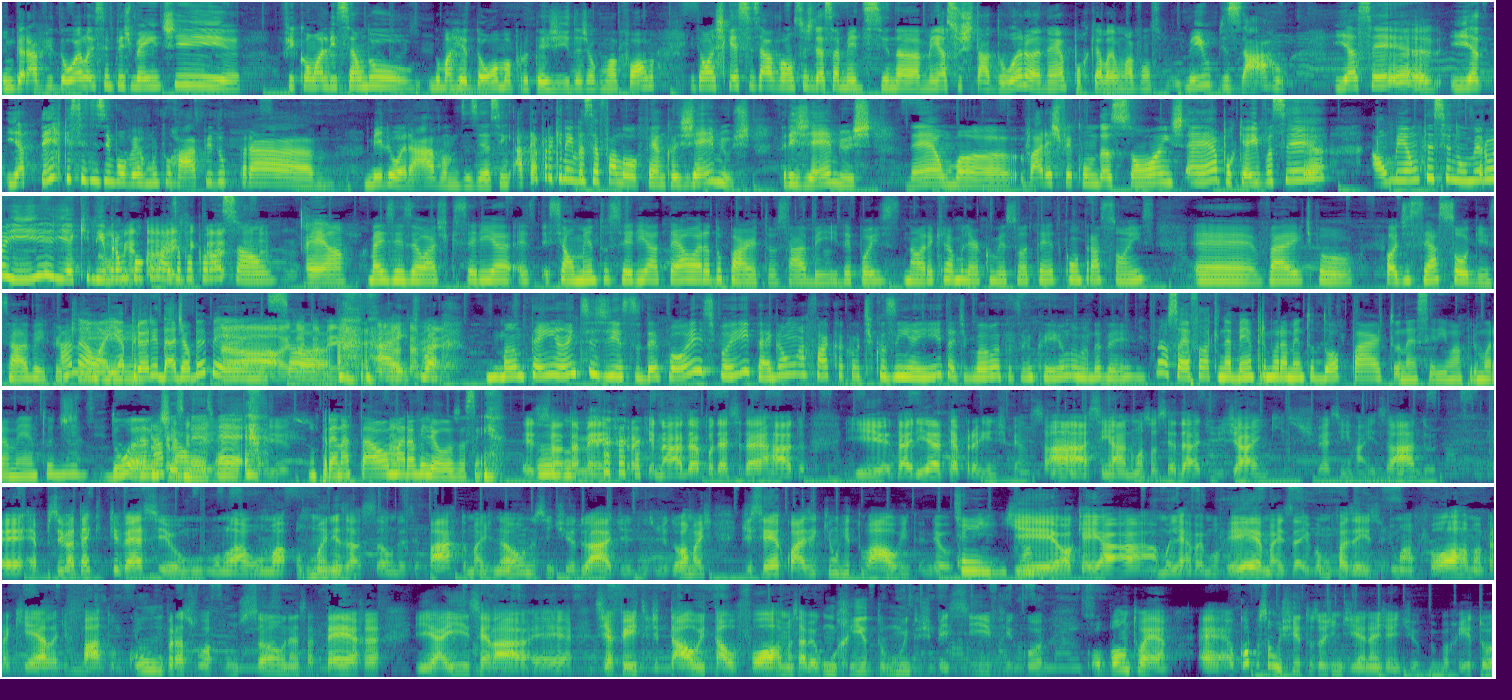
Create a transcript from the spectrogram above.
Engravidou, elas simplesmente ficam ali sendo numa redoma, protegidas de alguma forma. Então acho que esses avanços dessa medicina meio assustadora, né? Porque ela é um avanço meio bizarro, ia ser. ia, ia ter que se desenvolver muito rápido para melhorar, vamos dizer assim. Até para que nem você falou, Fenca, gêmeos, trigêmeos, né? Uma. várias fecundações. É, porque aí você aumenta esse número aí e equilibra aumenta um pouco mais a, a população. Né? É. Mas Isa, eu acho que seria. Esse aumento seria até a hora do parto, sabe? E depois, na hora que a mulher começou a ter contrações, é, vai, tipo. Pode ser açougue, sabe? Porque... Ah, não, aí a prioridade é o bebê. Não, só... exatamente. exatamente. Aí, tipo, mantém antes disso. Depois, tipo, aí, pega uma faca de cozinha aí, tá de boa, tá tranquilo, manda ver. Não, só ia falar que não é bem aprimoramento do parto, né? Seria um aprimoramento de, do antes mesmo. É. Um pré-natal maravilhoso, assim. Exatamente, para que nada pudesse dar errado. E daria até pra gente pensar, assim, ah, numa sociedade já em que isso estivesse enraizado, é, é, possível até que tivesse, um, vamos lá, uma humanização desse parto, mas não no sentido ah, de, de dor, mas de ser quase que um ritual, entendeu? Sim. Em que, ok, a, a mulher vai morrer, mas aí vamos fazer isso de uma forma para que ela de fato cumpra a sua função nessa terra. E aí, sei lá, é, seja feito de tal e tal forma, sabe? Algum rito muito específico. O ponto é, é, como são os ritos hoje em dia, né, gente? O rito,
